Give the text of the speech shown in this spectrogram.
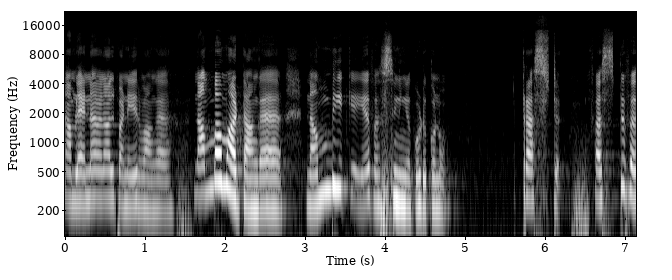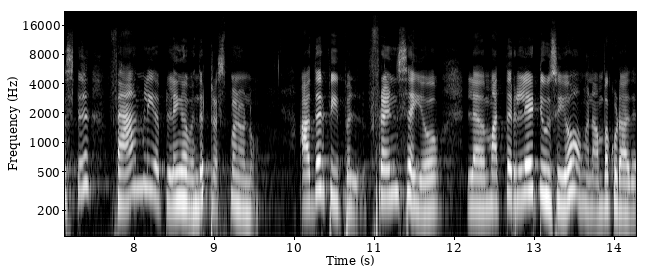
நம்மளை என்ன வேணாலும் பண்ணிடுவாங்க நம்ப மாட்டாங்க. நம்பிக்கையை ஃபஸ்ட்டு நீங்கள் கொடுக்கணும். ட்ரஸ்ட்டு ஃபஸ்ட்டு ஃபஸ்ட்டு ஃபேமிலியை பிள்ளைங்க வந்து ட்ரஸ்ட் பண்ணணும். அதர் பீப்புள் ஃப்ரெண்ட்ஸையோ இல்லை மற்ற ரிலேட்டிவ்ஸையோ அவங்க நம்பக்கூடாது.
